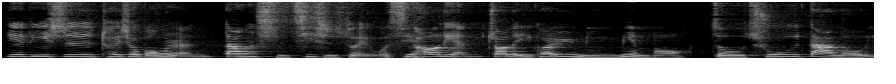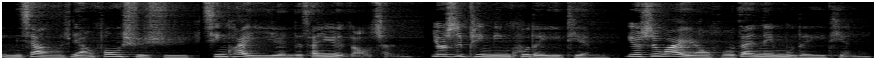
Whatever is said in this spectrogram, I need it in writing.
爹地是退休工人，当时七十岁。我洗好脸，抓了一块玉米面包，走出大楼，迎向凉风徐徐、轻快宜人的三月早晨。又是贫民窟的一天，又是外人活在内幕的一天。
